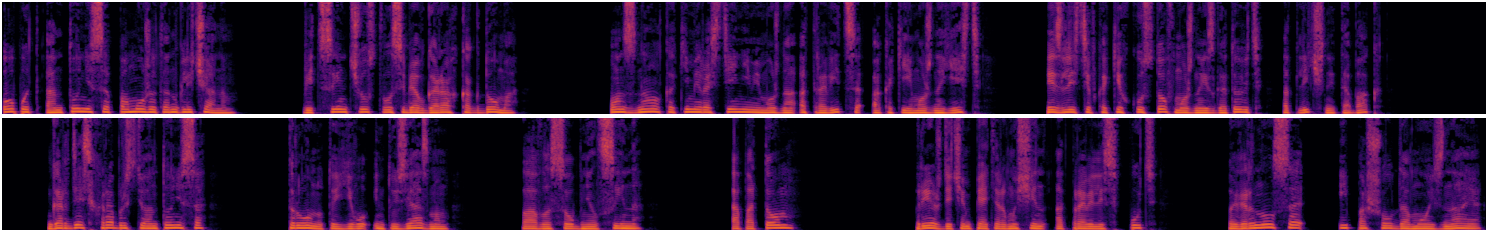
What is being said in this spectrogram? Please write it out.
Опыт Антониса поможет англичанам, ведь сын чувствовал себя в горах как дома. Он знал, какими растениями можно отравиться, а какие можно есть, из листьев каких кустов можно изготовить отличный табак. Гордясь храбростью Антониса, Тронутый его энтузиазмом, Павлос обнял сына, а потом, прежде чем пятеро мужчин отправились в путь, повернулся и пошел домой, зная,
